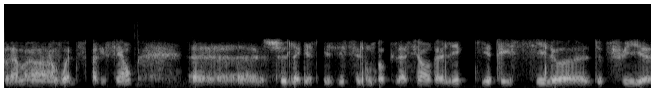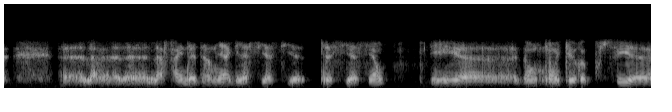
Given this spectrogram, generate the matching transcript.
vraiment en voie de disparition. ceux de la Gaspésie, c'est une population relique qui était ici là, depuis la, la, fin de la dernière glaciation et euh, donc qui ont été repoussés euh,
